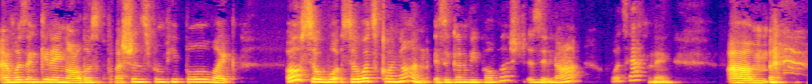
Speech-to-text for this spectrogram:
I wasn't getting all those questions from people like, "Oh, so what so what's going on? Is it going to be published? Is it not? What's happening?" Um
